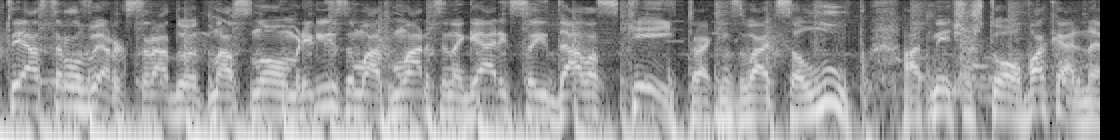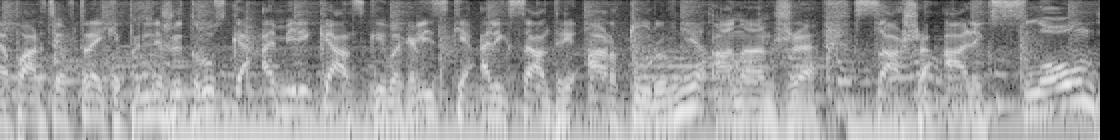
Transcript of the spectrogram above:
Stamped и Astralwerks радуют нас новым релизом от Мартина Гаррикса и Dallas Кей. Трек называется «Loop». Отмечу, что вокальная партия в треке принадлежит русско-американской вокалистке Александре Артуровне, она же Саша Алекс Слоун.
